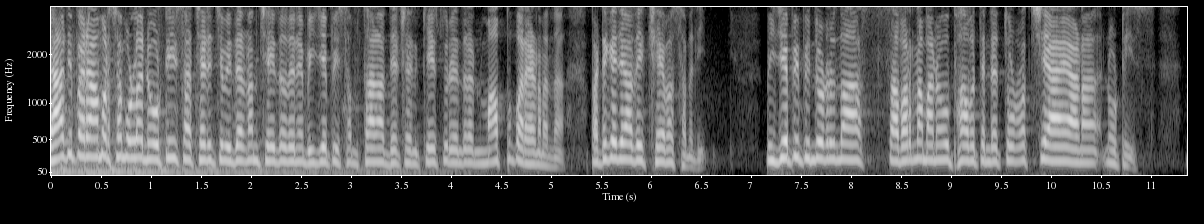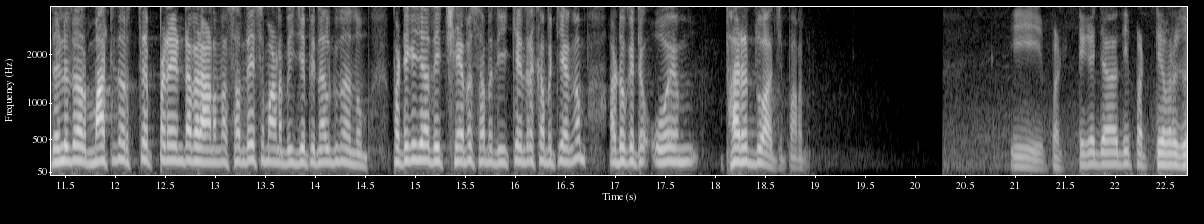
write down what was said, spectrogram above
ജാതി പരാമർശമുള്ള നോട്ടീസ് അച്ചടിച്ച് വിതരണം ചെയ്തതിന് ബി ജെ പി സംസ്ഥാന അധ്യക്ഷൻ കെ സുരേന്ദ്രൻ മാപ്പ് പറയണമെന്ന് പട്ടികജാതി ക്ഷേമ സമിതി. ബി ജെ പി പിന്തുടരുന്ന സവർണ മനോഭാവത്തിന്റെ തുടർച്ചയായാണ് നോട്ടീസ്. ദളിതർ മാറ്റി നിർത്തപ്പെടേണ്ടവരാണെന്ന സന്ദേശമാണ് ബി ജെ പി നൽകുന്നതെന്നും പട്ടികജാതി ക്ഷേമ സമിതി കേന്ദ്ര കമ്മിറ്റി അംഗം അഡ്വക്കേറ്റ് ഒ എം ഭരദ്വാജ് പറഞ്ഞു. ഈ പട്ടികജാതി പട്ടികവർഗ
